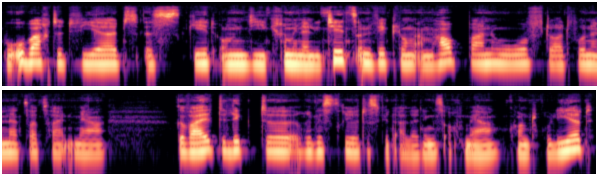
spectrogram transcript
beobachtet wird. Es geht um die Kriminalitätsentwicklung am Hauptbahnhof. Dort wurden in letzter Zeit mehr Gewaltdelikte registriert. Es wird allerdings auch mehr kontrolliert.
